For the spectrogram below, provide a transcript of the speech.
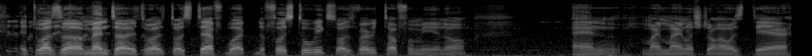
Is it, as It much was mental uh, mental. It was it was tough, but the first two weeks was very tough for me, you know. And my mind was strong. I was there,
